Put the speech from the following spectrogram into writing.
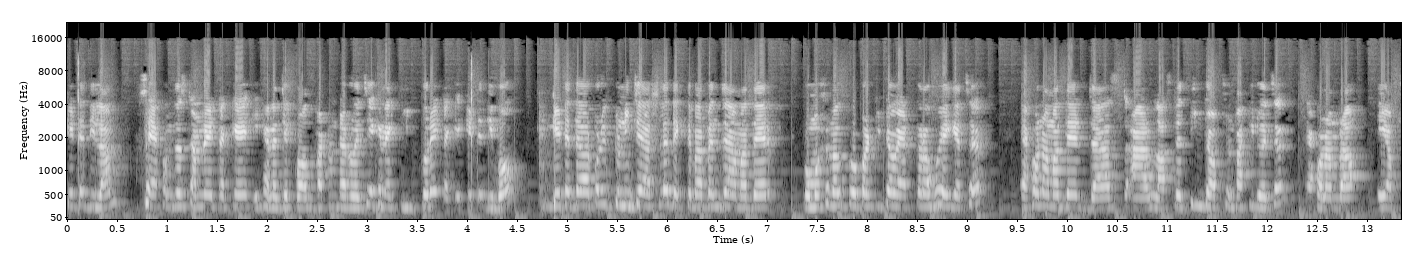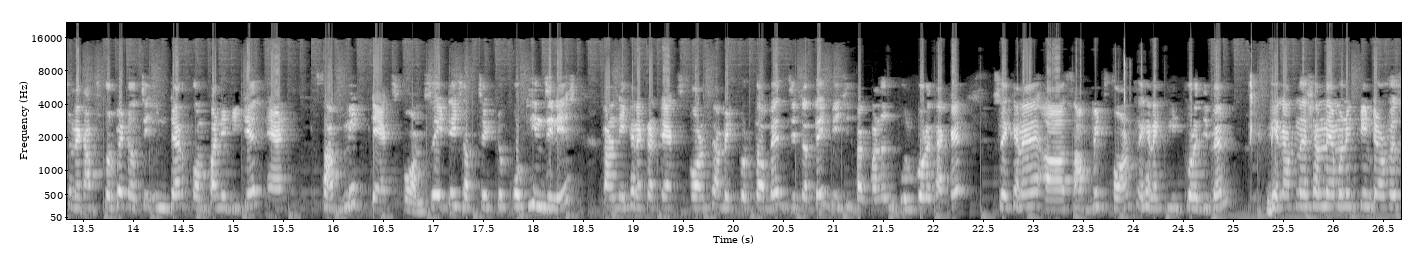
কেটে দিলাম। সো এখন জাস্ট আমরা এটাকে, এখানে যে ক্রস বাটনটা রয়েছে, এখানে ক্লিক করে এটাকে কেটে দিব। কেটে দেওয়ার পর একটু নিচে আসলে দেখতে পাবেন যে আমাদের প্রমোশনাল প্রপার্টিটাও অ্যাড করা হয়ে গেছে। এখন আমাদের জাস্ট আর লাস্টের তিনটা অপশন বাকি রয়েছে। এখন আমরা এই অপশনে কাজ করব। এটা হচ্ছে enter company detail and submit tax form so এটাই সবচেয়ে একটু কঠিন জিনিস। কারণ এখানে একটা ট্যাক্স ফর্ম সাবমিট করতে হবে, যেটাতে বেশিরভাগ মানুষ ভুল করে থাকে। সো এখানে সাবমিট ফর্ম এখানে ক্লিক করে দিবেন। দেন আপনার সামনে এমন একটি ইন্টারফেস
